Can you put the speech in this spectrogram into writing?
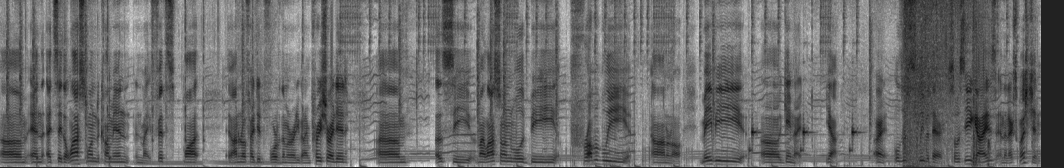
Um, and I'd say the last one to come in, in my fifth spot, I don't know if I did four of them already, but I'm pretty sure I did. Um, let's see, my last one will be probably, I don't know, maybe uh, game night. Yeah. Alright, we'll just leave it there. So we'll see you guys in the next question.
